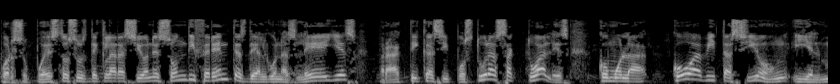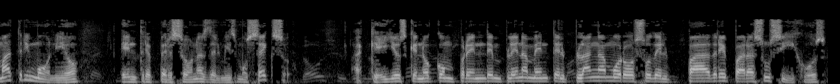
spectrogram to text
Por supuesto, sus declaraciones son diferentes de algunas leyes, prácticas y posturas actuales, como la cohabitación y el matrimonio entre personas del mismo sexo. Aquellos que no comprenden plenamente el plan amoroso del Padre para sus hijos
